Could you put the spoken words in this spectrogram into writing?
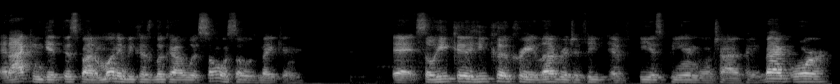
And I can get this amount of money because look at what so and so is making. Yeah, so he could he could create leverage if he if ESPN gonna try to pay it back, or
